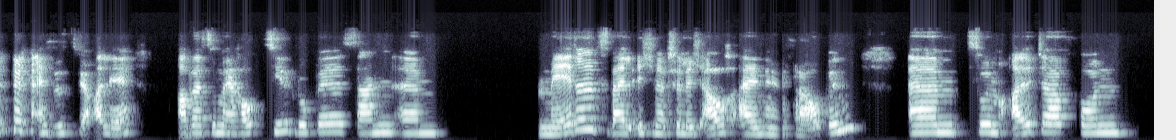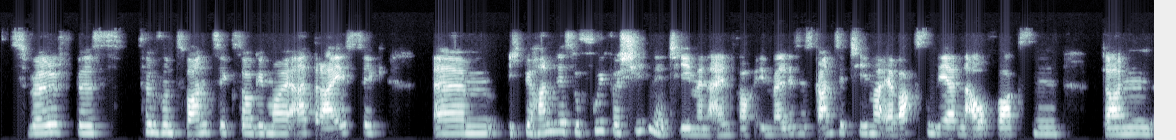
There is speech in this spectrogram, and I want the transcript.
es ist für alle. Aber mhm. so meine Hauptzielgruppe sind ähm, Mädels, weil ich natürlich auch eine Frau bin, ähm, so im Alter von 12 bis 25, sage ich mal, auch 30. Ähm, ich behandle so viel verschiedene Themen einfach in, weil dieses ganze Thema Erwachsenwerden, Aufwachsen, dann,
